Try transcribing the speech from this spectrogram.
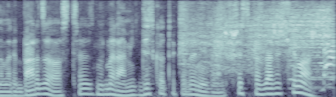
numery bardzo ostre z numerami dyskotekowymi wręcz. Wszystko zdarzyć się może.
